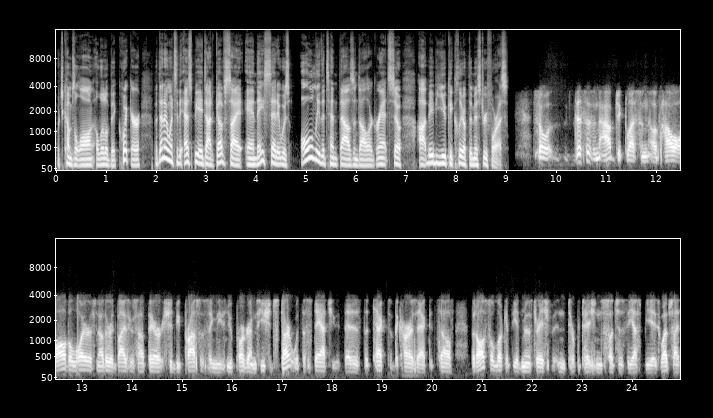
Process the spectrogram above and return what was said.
which comes along a little bit quicker. But then I went to the SBA.gov site and they said it was only the $10,000 grant. So uh, maybe you could clear up the mystery for us. So, this is an object lesson of how all the lawyers and other advisors out there should be processing these new programs. You should start with the statute, that is, the text of the CARES Act itself, but also look at the administrative interpretations, such as the SBA's website,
